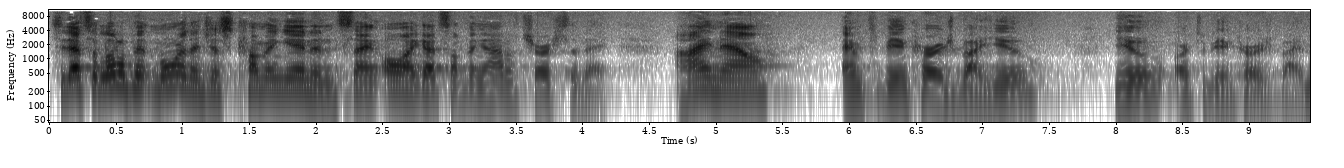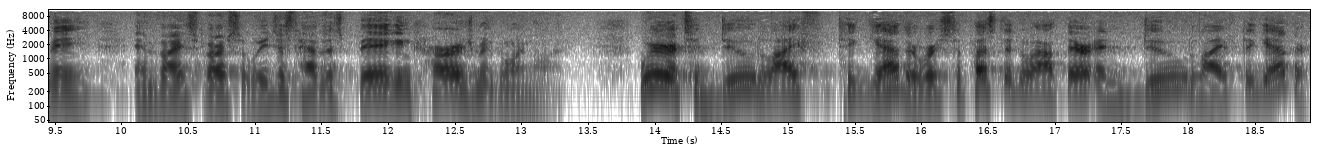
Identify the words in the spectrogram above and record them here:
See, that's a little bit more than just coming in and saying, "Oh, I got something out of church today." I now am to be encouraged by you. You are to be encouraged by me, and vice versa. We just have this big encouragement going on. We're to do life together. We're supposed to go out there and do life together.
